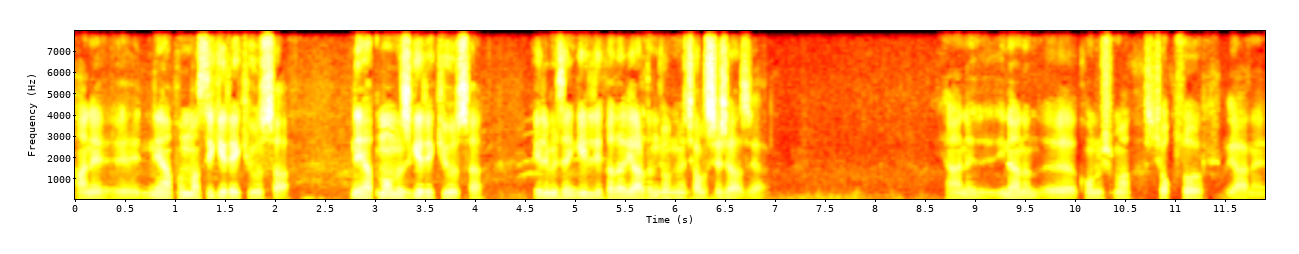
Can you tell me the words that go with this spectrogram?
hani e, ne yapılması gerekiyorsa, ne yapmamız gerekiyorsa elimizden geldiği kadar yardımcı olmaya çalışacağız yani. Yani inanın e, konuşmak çok zor. Yani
